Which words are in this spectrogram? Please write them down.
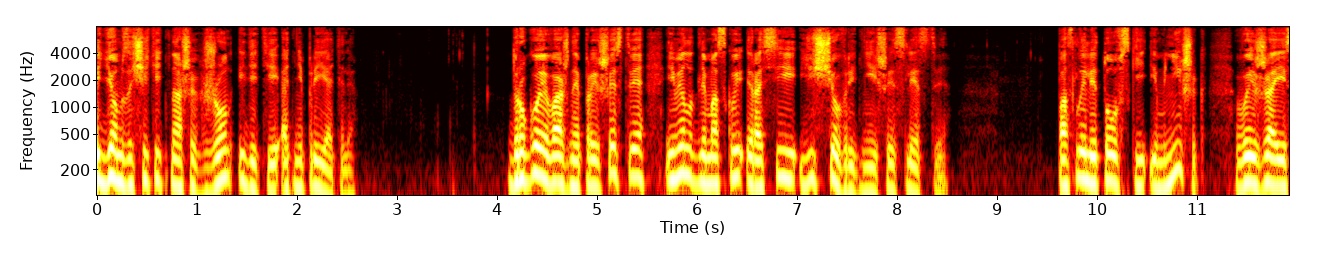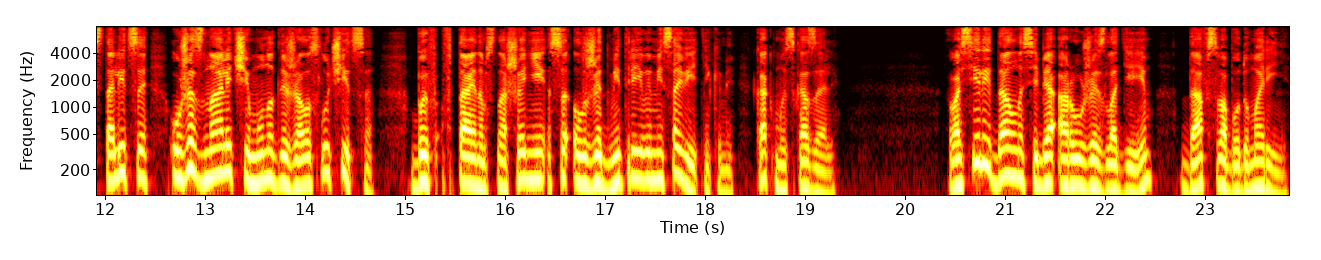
«Идем защитить наших жен и детей от неприятеля». Другое важное происшествие имело для Москвы и России еще вреднейшие следствия. Послы Литовский и Мнишек, выезжая из столицы, уже знали, чему надлежало случиться, быв в тайном сношении с лжедмитриевыми советниками, как мы сказали. Василий дал на себя оружие злодеям, дав свободу Марине.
